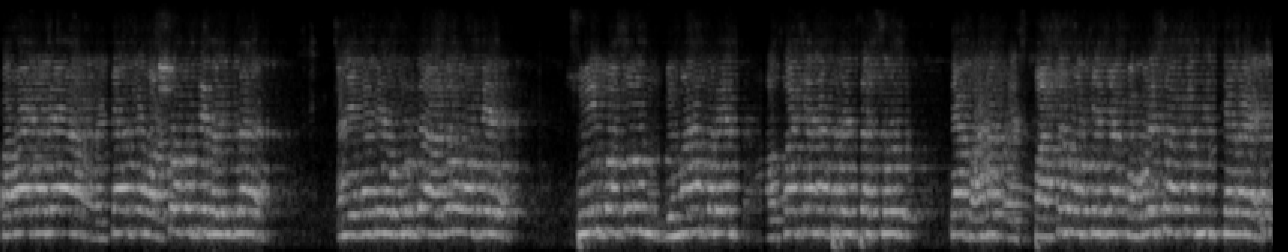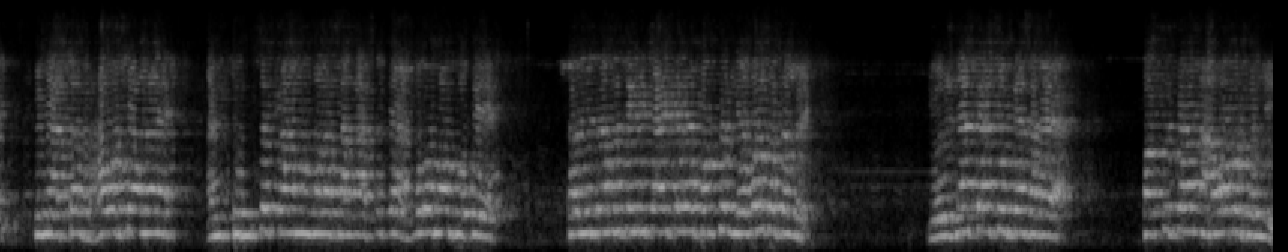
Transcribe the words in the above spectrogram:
परवा एखाद्या ह्याच्यावरती व्हॉट्सअपवरती बघितलं. आणि एखादे वृद्ध आजोबा होते. सुईपासून विमानापर्यंत अवकाशयानापर्यंत शोध त्या भारत पासष्ट वर्षाच्या काँग्रेस सरकारनेच केलाय. तुम्ही आता दहा वर्ष आलाय. आणि तुमचं काम मला सांगा असं ते आजोबा मत होते. तर मित्रांनो त्यांनी काय केलं फक्त लेवल बदलले योजना त्याच होत्या सगळ्या. फक्त त्याला नावा बदलली.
